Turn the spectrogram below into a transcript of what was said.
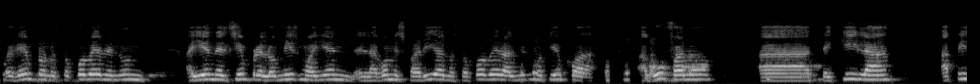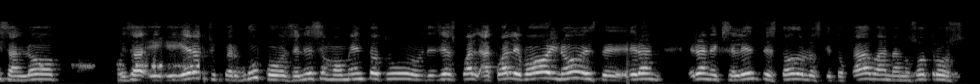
por ejemplo, nos tocó ver en un, ahí en el siempre lo mismo, ahí en, la Gómez Farías, nos tocó ver al mismo tiempo a, Búfalo, a Tequila, a Pisan Love, y, eran supergrupos, en ese momento tú decías, ¿cuál, ¿a cuál le voy? ¿no? Este, eran, eran excelentes todos los que tocaban, a nosotros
